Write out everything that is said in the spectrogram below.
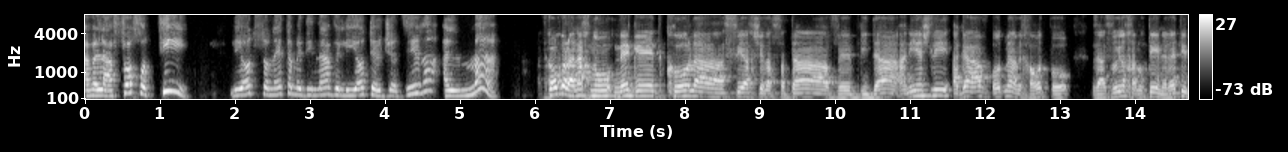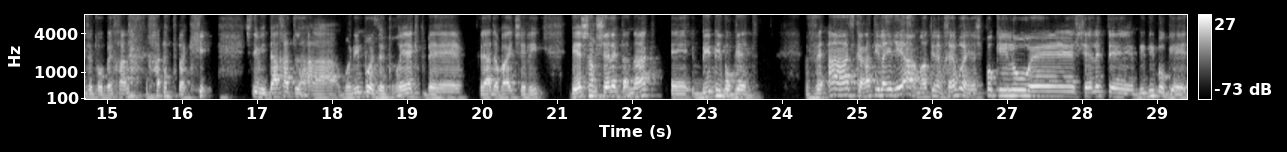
אבל להפוך אותי להיות שונאת המדינה ולהיות אל-ג'זירה, על מה? אז קודם כל, אנחנו נגד כל השיח של הסתה ובגידה. אני, יש לי, אגב, עוד מהמחאות פה, זה הזוי לחלוטין, הראיתי את זה פה באחד הפרקים. יש לי מתחת ל... בונים פה איזה פרויקט ב... ליד הבית שלי, ויש שם שלט ענק, אה, ביבי בוגד. ואז קראתי לעירייה, אמרתי להם, חבר'ה, יש פה כאילו אה, שלט אה, ביבי בוגד,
